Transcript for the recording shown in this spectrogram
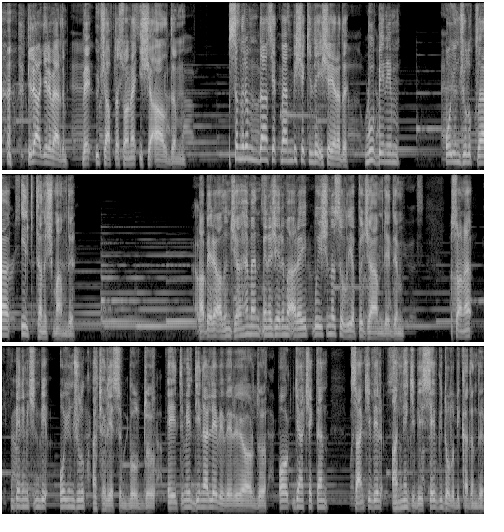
Plağı geri verdim. Ve üç hafta sonra işe aldım. Sanırım dans etmem bir şekilde işe yaradı. Bu benim oyunculukla ilk tanışmamdı. Haberi alınca hemen menajerimi arayıp bu işi nasıl yapacağım dedim. Sonra benim için bir oyunculuk atölyesi buldu. Eğitimi Dina Levy veriyordu. O gerçekten sanki bir anne gibi sevgi dolu bir kadındı.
